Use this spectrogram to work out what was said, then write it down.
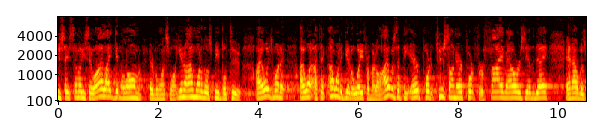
You say, some of you say, well, I like getting alone every once in a while. You know, I'm one of those people too. I always want to, I want, I think, I want to get away from it all. I was at the airport, at Tucson airport for five hours the other day, and I was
